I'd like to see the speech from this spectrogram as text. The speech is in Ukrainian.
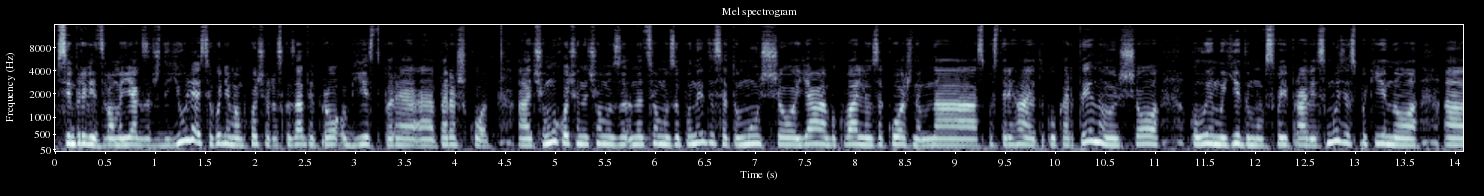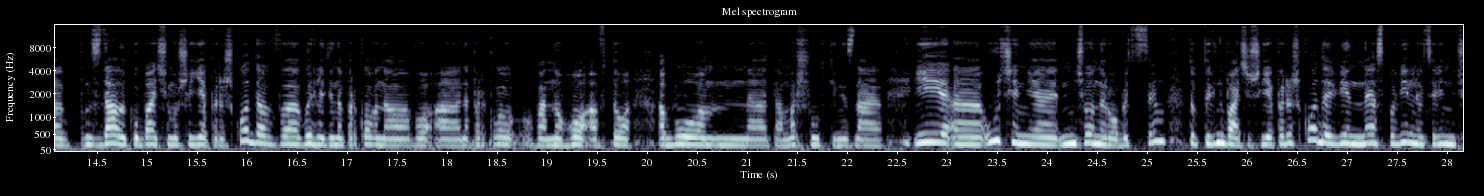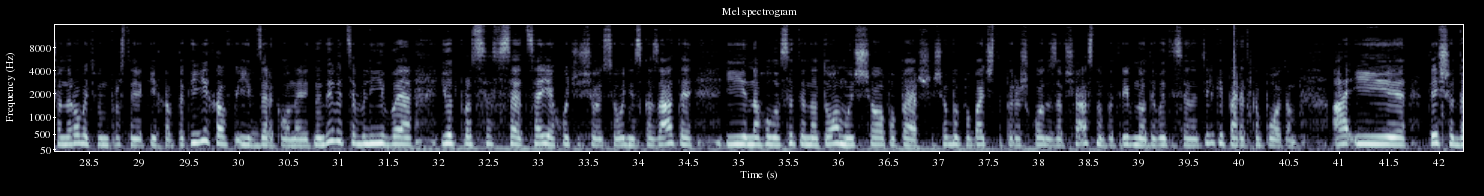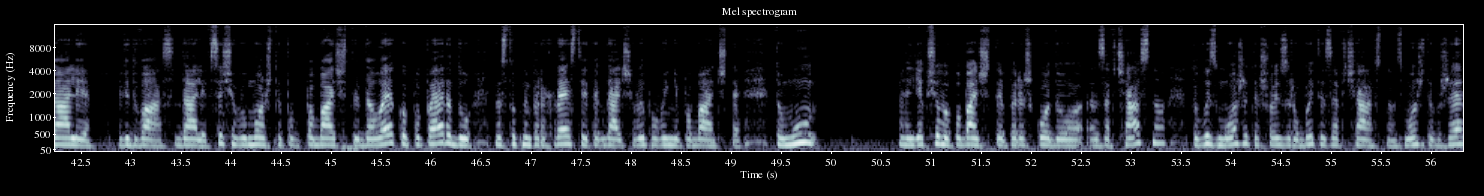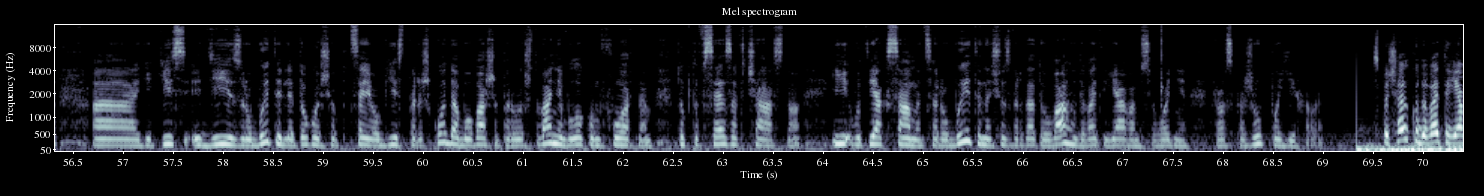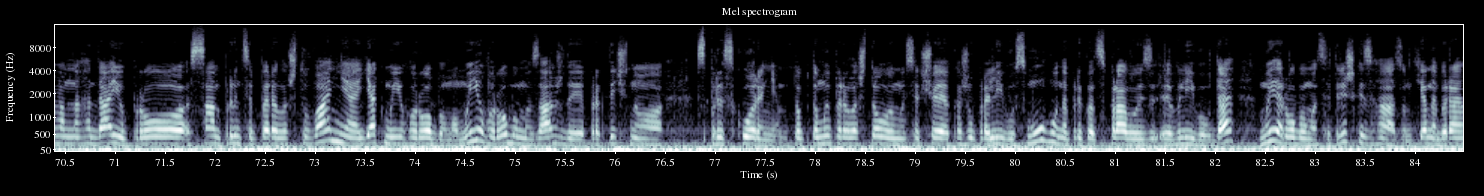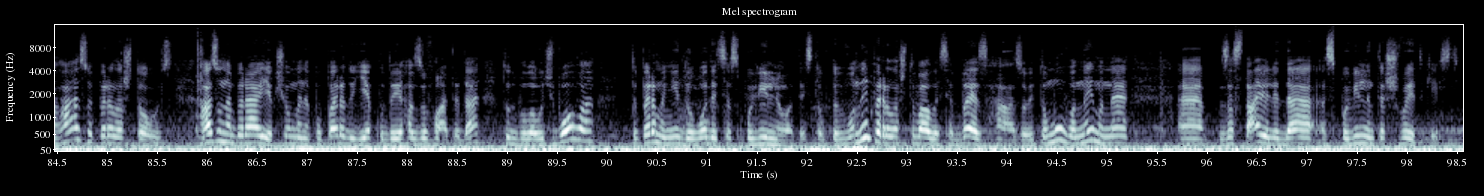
Всім привіт! З вами як завжди Юлія. Сьогодні вам хочу розказати про об'їзд е, перешкод. Чому хочу на чому на цьому зупинитися? Тому що я буквально за кожним на спостерігаю таку картину, що коли ми їдемо в своїй правій смузі, спокійно здалеку бачимо, що є перешкода в вигляді напаркованого напаркованого авто або там маршрутки, не знаю. І е, учень е, нічого не робить з цим. Тобто він бачить, що є перешкода, він не сповільнюється, він нічого не робить. Він просто як їхав, так і їхав, і в дзеркало навіть не дивиться вліве. І от про це все це я хочу що сьогодні сказати і наголосити на тому, що, по-перше, щоб побачити перешкоду завчасно, потрібно дивитися не тільки перед капотом, а і те, що далі від вас, далі, все, що ви можете побачити далеко попереду, наступне перехрестя і так далі. Ви повинні побачити. Тому. Е, Якщо ви побачите перешкоду е, завчасно, то ви зможете щось зробити завчасно, зможете вже а, якісь дії зробити для того, щоб цей об'їзд перешкоди або ваше перелаштування було комфортним, тобто все завчасно. І от як саме це робити, на що звертати увагу, давайте я вам сьогодні розкажу. Поїхали. Спочатку давайте я вам нагадаю про сам принцип перелаштування, як ми його робимо. Ми його робимо завжди практично з прискоренням. Тобто ми перелаштовуємося, якщо я кажу про ліву смугу, наприклад, з правої з- е, вліву, да? ми робимо це трішки з газом. Я набираю газу перелаштовуюсь. Газу набираю, якщо в мене попереду є куди газувати. Да? Тут була учбова, тепер мені доводиться сповільнюватись. Тобто вони перелаштувалися без газу, і тому вони мене е, заставили да, сповільнити швидкість.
